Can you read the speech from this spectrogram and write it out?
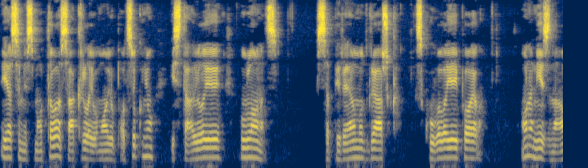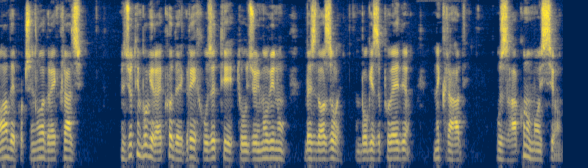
Ja sam je smotala, sakrila je u moju podsuknju i stavila je u lonac sa pireom od graška, skuvala je i pojela. Ona nije znala da je počinila greh krađe. Međutim, Bog je rekao da je greh uzeti tuđu imovinu bez dozvole. Bog je zapovedio, ne kradi. U zakonu Mojsijevom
